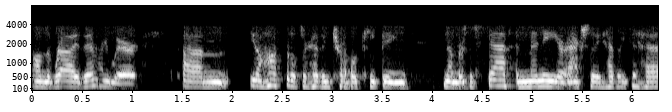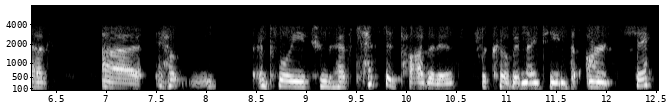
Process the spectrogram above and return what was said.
on the rise everywhere. Um, you know, hospitals are having trouble keeping numbers of staff, and many are actually having to have uh, help employees who have tested positive for COVID 19 but aren't sick.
